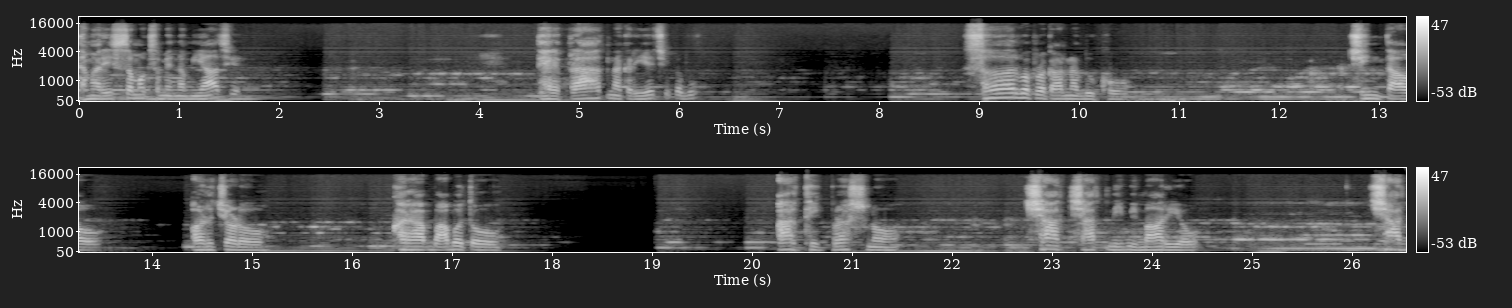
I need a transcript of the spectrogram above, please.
તમારી સમક્ષ અમે નમ્યા છે ત્યારે પ્રાર્થના કરીએ છીએ પ્રભુ. સર્વ પ્રકારના દુઃખો, ચિંતાઓ, અડચણો ખરાબ બાબતો, આર્થિક પ્રશ્નો જાત જાતની બીમારીઓ જાત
